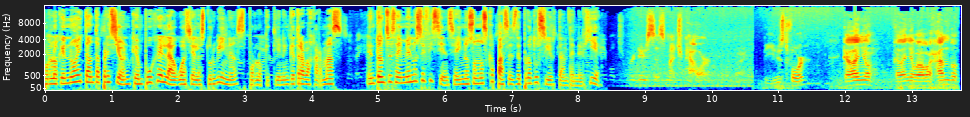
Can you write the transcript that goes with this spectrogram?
por lo que no hay tanta presión que empuje el agua hacia las turbinas, por lo que tienen que trabajar más. Entonces hay menos eficiencia y no somos capaces de producir tanta energía. Cada año, cada año va bajando.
